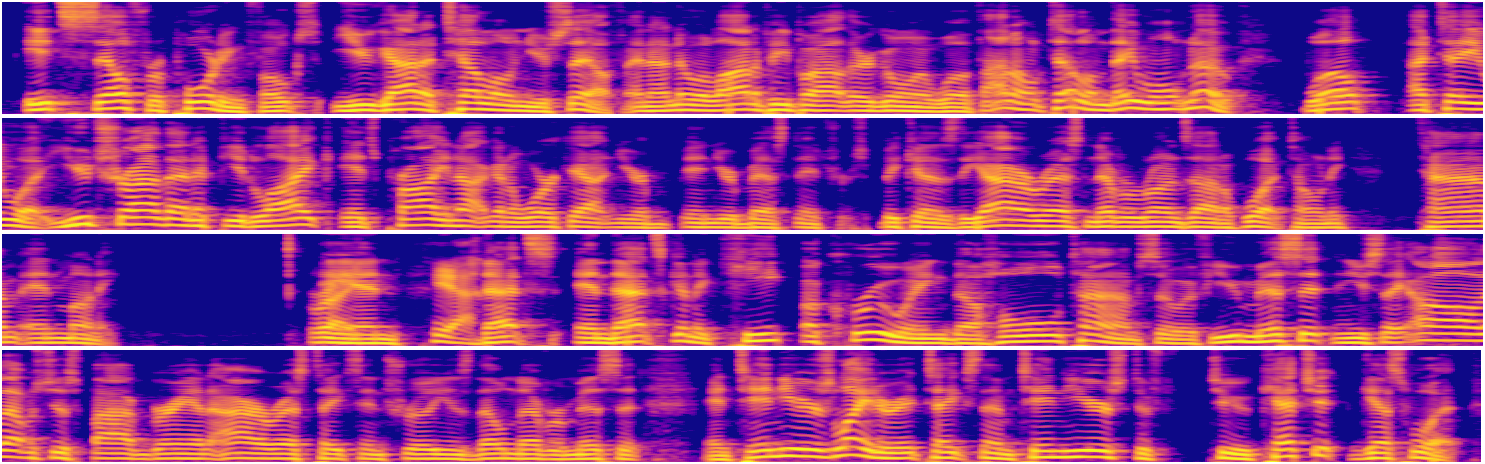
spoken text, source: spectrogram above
it's self-reporting, folks. You got to tell on yourself. And I know a lot of people out there going, "Well, if I don't tell them, they won't know." Well, I tell you what, you try that if you'd like. It's probably not going to work out in your in your best interest because the IRS never runs out of what, Tony? Time and money. Right. And yeah. that's and that's going to keep accruing the whole time. So if you miss it and you say, "Oh, that was just 5 grand. IRS takes in trillions. They'll never miss it." And 10 years later, it takes them 10 years to to catch it. Guess what?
